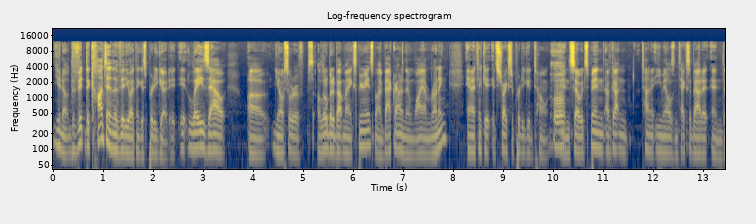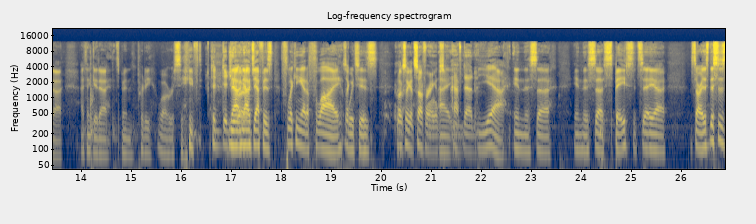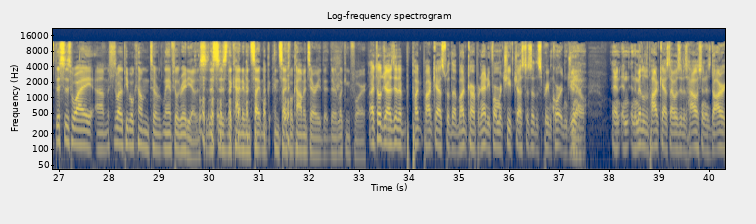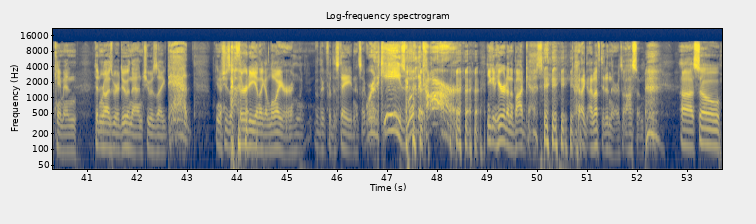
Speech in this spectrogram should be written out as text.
you know the vid- the content of the video I think is pretty good. It, it lays out uh, you know sort of a little bit about my experience, my background, and then why I'm running, and I think it, it strikes a pretty good tone. And so it's been I've gotten ton of emails and texts about it, and uh, I think it uh, it's been pretty well received. Did, did you? Now, uh, now Jeff is flicking at a fly, like- which is it looks like it's suffering. It's I- half dead. Yeah, in this uh, in this uh, space, it's a. Uh, sorry, this this is this is why um, this is why the people come to Landfield Radio. This is this is the kind of insightful insightful commentary that they're looking for. I told you I was did a pod- podcast with uh, Bud Carpeneti, former Chief Justice of the Supreme Court in Juneau. And in, in the middle of the podcast, I was at his house, and his daughter came in. Didn't realize we were doing that, and she was like, "Dad." You know, she's like 30 and like a lawyer and like, for the- state. And it's like, where are the keys? Move the car. you can hear it on the podcast. like, I left it in there. It's awesome. Uh, so,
